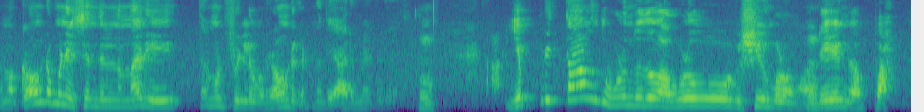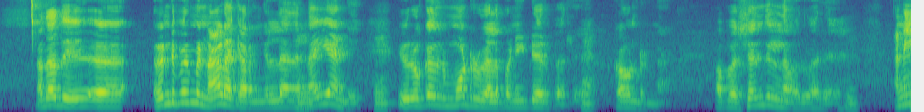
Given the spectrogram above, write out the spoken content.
நம்ம கவுண்டமணி செந்தில்ன மாதிரி தமிழ் ஃபீல்டில் ஒரு ரவுண்டு கட்டினது யாருமே கிடையாது. எப்படித்தான் வந்து உளுந்ததோ அவ்வளோ விஷயங்களும். அப்படியேங்க அப்பா அதாவது ரெண்டு பேருமே நாடகக்காரங்கல்ல அந்த நையாண்டி. இவர் உட்காந்து மோட்டர் வேலை பண்ணிக்கிட்டே இருப்பார் கவுண்டர்னா. அப்போ செந்தில்னா வருவார். அண்ணே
